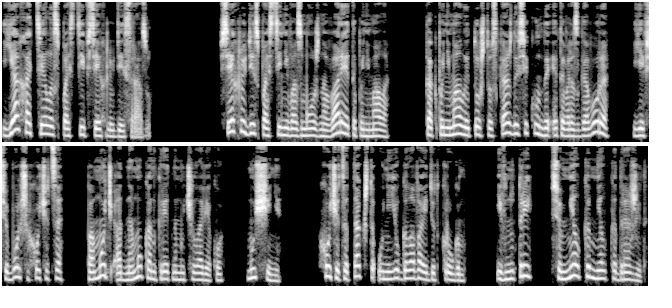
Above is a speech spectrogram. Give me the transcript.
«я хотела спасти всех людей сразу». Всех людей спасти невозможно, Варя это понимала. Как понимала и то, что с каждой секунды этого разговора ей все больше хочется помочь одному конкретному человеку, мужчине. Хочется так, что у нее голова идет кругом, и внутри все мелко-мелко дрожит.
